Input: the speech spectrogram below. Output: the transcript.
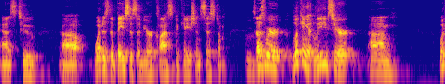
as to uh, what is the basis of your classification system. So as we're looking at leaves here, um, what,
